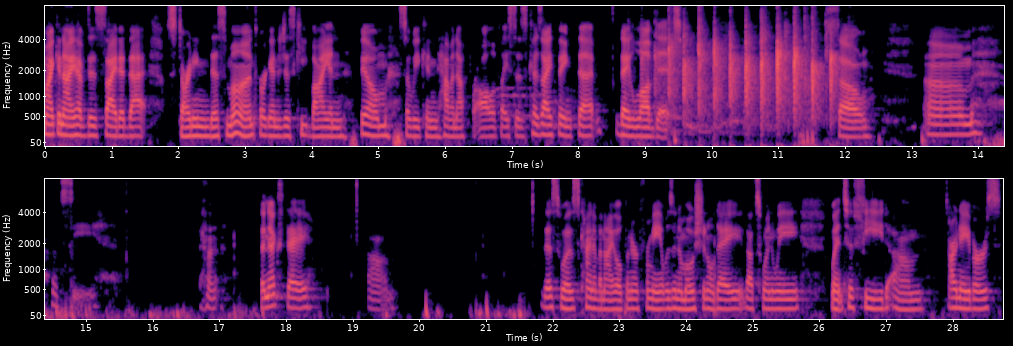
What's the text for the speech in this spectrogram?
Mike and I have decided that starting this month, we're going to just keep buying film so we can have enough for all the places because I think that they loved it. So, um, let's see. The next day, um, this was kind of an eye opener for me. It was an emotional day. That's when we went to feed um, our neighbors.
